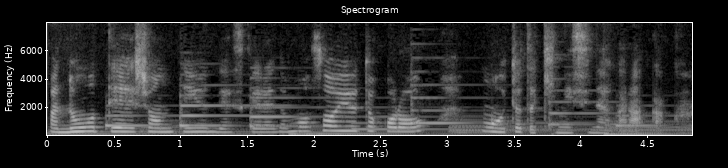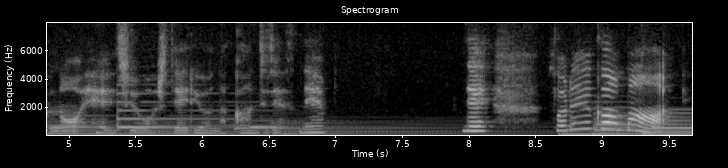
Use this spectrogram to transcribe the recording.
まあ、ノーテーションっていうんですけれどもそういうところをもうちょっと気にしながら楽譜の編集をしているような感じですね。でそれがまあ1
